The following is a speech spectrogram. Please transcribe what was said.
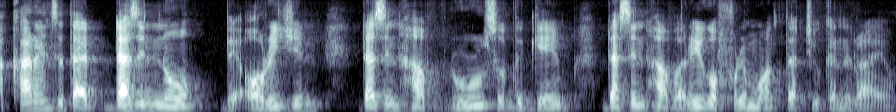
a currency that doesn't know the origin, doesn't have rules of the game, doesn't have a legal framework that you can rely on.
